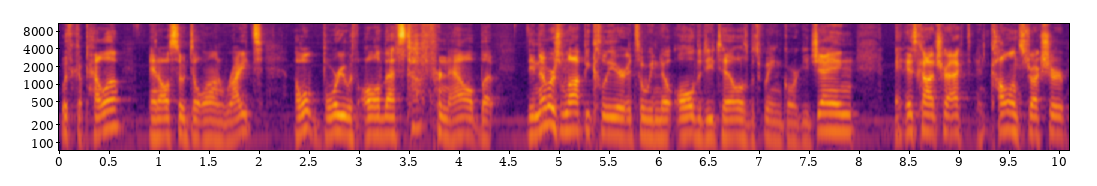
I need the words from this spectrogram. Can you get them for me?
with Capela and also Delon Wright. I won't bore you with all of that stuff for now, but the numbers will not be clear until we know all the details between Gorgui Dieng and his contract and Collins structure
